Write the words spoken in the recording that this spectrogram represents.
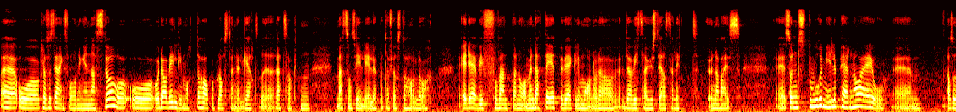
Eh, og klassifiseringsforordningen neste år. Og, og, og, da vil de måtte ha på plass den delegerte rettsakten mest sannsynlig i løpet av første halvår. Det er det vi forventer nå. Men dette er et bevegelig mål, og det har, det har vist seg å justere seg litt underveis. Eh, så den store milepælen nå er jo altså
